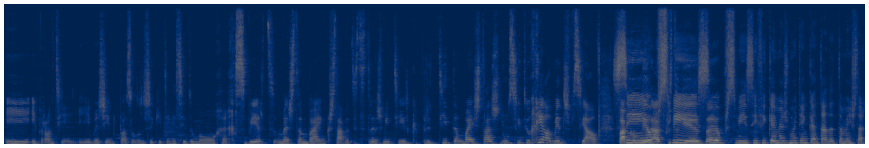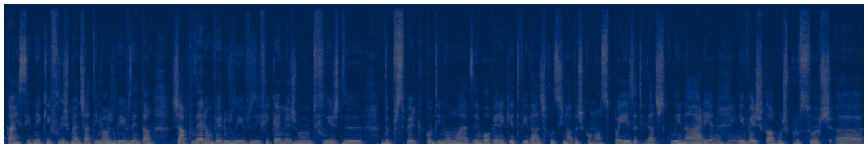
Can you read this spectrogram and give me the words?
e, e pronto, e, e, imagino que para os alunos aqui tenha sido uma honra receber-te, mas também gostava de te transmitir que para ti também estás num sítio realmente especial para Sim, a comunidade eu percebi portuguesa. Isso, eu percebi isso e fiquei mesmo muito encantada de também estar cá em Sydney, que felizmente já tinham os livros, então já puderam ver os livros e fiquei mesmo muito feliz de, de perceber que continuam a desenvolver aqui atividades relacionadas com o nosso país, atividades de culinária, uhum. e vejo que alguns professores uh,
